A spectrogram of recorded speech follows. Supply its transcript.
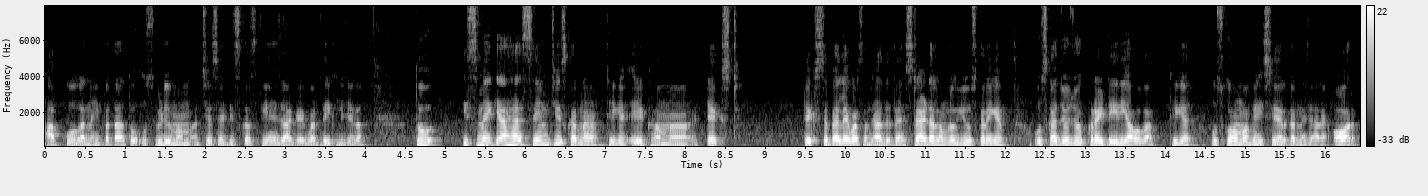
आपको अगर नहीं पता तो उस वीडियो में हम अच्छे से डिस्कस किए हैं, जाके एक बार देख लीजिएगा। तो इसमें क्या है सेम चीज़ करना है, ठीक है? एक हम टेक्स्ट टेक्स्ट से पहले एक बार समझा देते हैं। स्ट्रैडल हम लोग यूज़ करेंगे। उसका जो जो क्राइटेरिया होगा, ठीक है, उसको हम अभी शेयर करने जा रहे हैं। और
